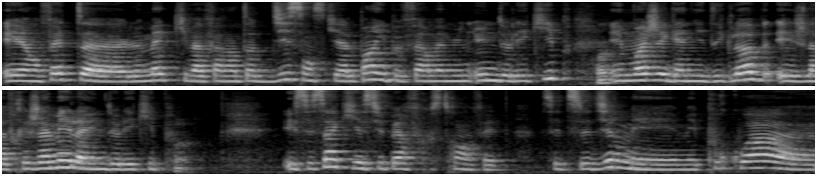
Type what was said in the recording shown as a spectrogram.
Et en fait, euh, le mec qui va faire un top 10 en ski alpin, il peut faire même une une de l'équipe. Ouais. Et moi, j'ai gagné des globes et je la ferai jamais la une de l'équipe. Ouais. Et c'est ça qui est super frustrant en fait. C'est de se dire, mais, mais pourquoi. euh,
